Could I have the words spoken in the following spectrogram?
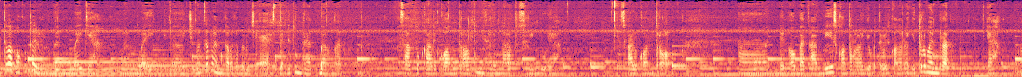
Itu papaku tuh udah lumayan membaik ya lumayan membaik e, cuman kan memang gak pakai BPJS dan itu berat banget satu kali kontrol tuh bisa 500 ribu ya. Sekali kontrol. E, dan obat habis kontrol lagi obat habis kontrol lagi itu lumayan berat ya. E,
